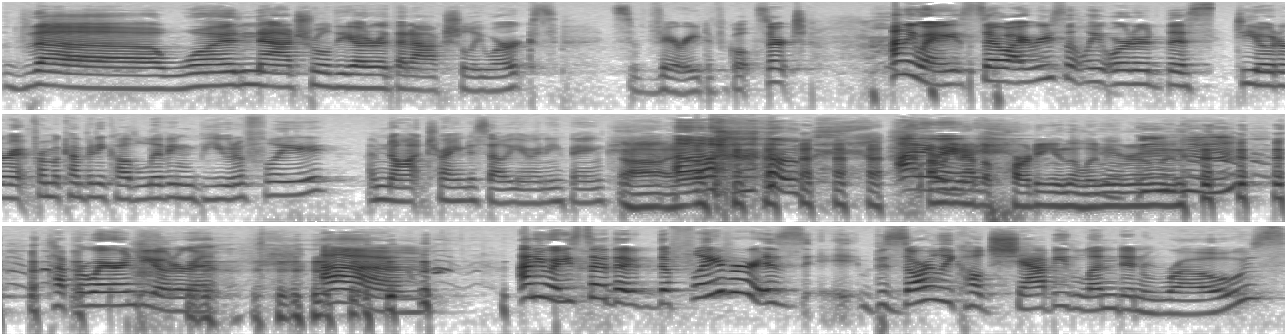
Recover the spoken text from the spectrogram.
the one natural deodorant that actually works. It's a very difficult search. Anyway, so I recently ordered this deodorant from a company called Living Beautifully. I'm not trying to sell you anything. Uh, Um, Are we anyway, gonna have a party in the living room? And Tupperware and deodorant. Um, anyway, so the the flavor is bizarrely called Shabby London Rose.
